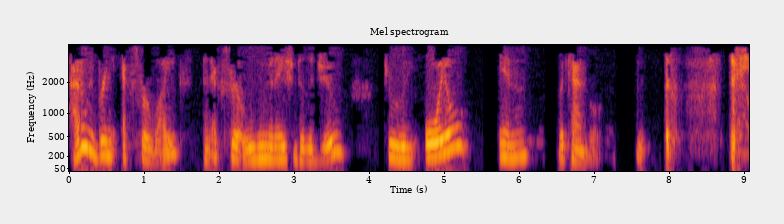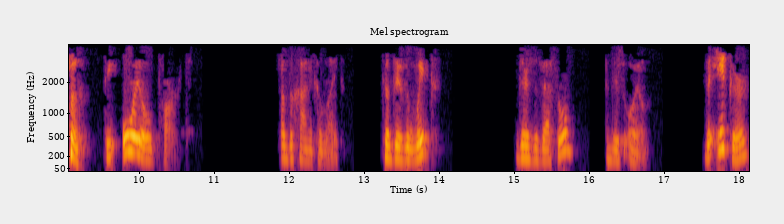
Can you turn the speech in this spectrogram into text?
How do we bring extra light and extra illumination to the Jew? Through the oil in the candle. the oil part of the Hanukkah light. Because there's a wick, there's a vessel, and there's oil. The ikr,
